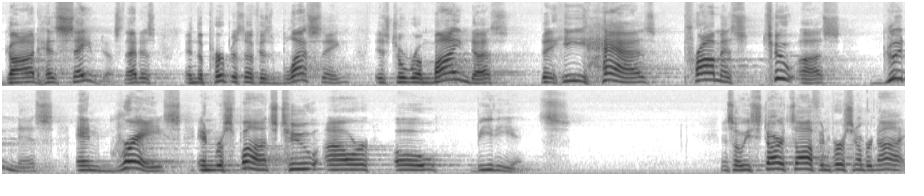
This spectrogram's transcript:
God has saved us. That is, and the purpose of his blessing is to remind us that he has promised to us goodness and grace in response to our obedience. And so he starts off in verse number 9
